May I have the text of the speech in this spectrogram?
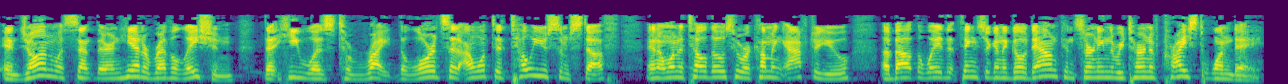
And John was sent there and he had a revelation that he was to write. The Lord said, I want to tell you some stuff and I want to tell those who are coming after you about the way that things are going to go down concerning the return of Christ one day.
